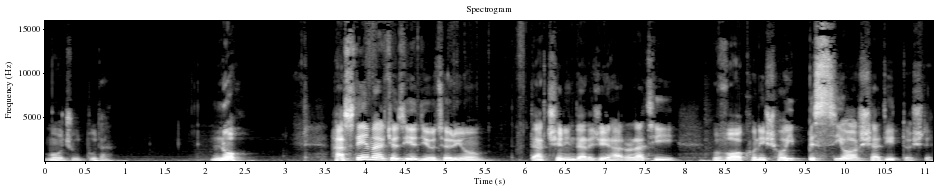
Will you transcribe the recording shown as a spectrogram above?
موجود بودند. نه. هسته مرکزی دیوتریوم در چنین درجه حرارتی واکنش های بسیار شدید داشته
